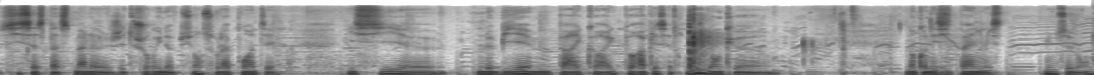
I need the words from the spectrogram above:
si ça se passe mal, j'ai toujours une option sur la pointée. Ici, euh, le biais me paraît correct pour rappeler cette rouge, donc, euh, on n'hésite pas une, une seconde.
